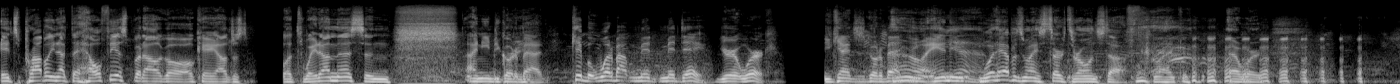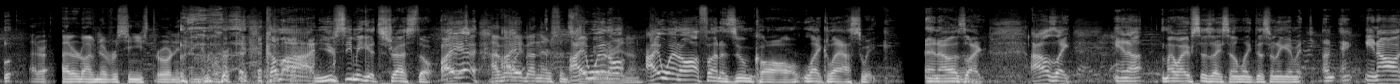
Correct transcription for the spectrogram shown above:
it's probably not the healthiest, but I'll go, okay, I'll just, let's wait on this and I need to go to bed. Okay, but what about mid midday? You're at work. You can't just go to bed. I don't know, Andy, yeah. what happens when I start throwing stuff? Like that word. I don't, I don't know. I've never seen you throw anything. Come on, you see me get stressed though. I, uh, I've only been there since I went. Off. I went off on a Zoom call like last week, and I was like, I was like, you know, my wife says I sound like this when I get it. "Uh, You know,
